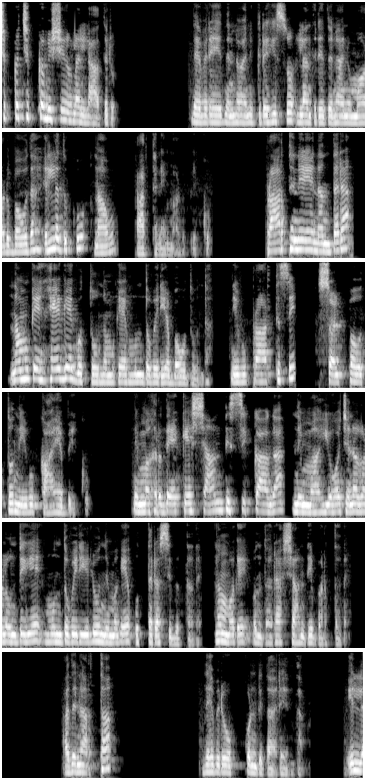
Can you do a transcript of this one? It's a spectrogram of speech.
ಚಿಕ್ಕ ಚಿಕ್ಕ ವಿಷಯಗಳಲ್ಲಾದರೂ, ದೇವರೇ, ಇದನ್ನು ಅನುಗ್ರಹಿಸು ಅಲ್ಲಾಂದ್ರೆ ಇದು ನಾನು ಮಾಡಬಹುದಾ? ಎಲ್ಲದಕ್ಕೂ ನಾವು ಪ್ರಾರ್ಥನೆ ಮಾಡಬೇಕು. ಪ್ರಾರ್ಥನೆಯ ನಂತರ ನಮ್ಗೆ ಹೇಗೆ ಗೊತ್ತು, ನಮಗೆ ಮುಂದುವರಿಯಬಹುದು ಅಂತ? ನೀವು ಪ್ರಾರ್ಥಿಸಿ ಸ್ವಲ್ಪ ಹೊತ್ತು ನೀವು ಕಾಯಬೇಕು. ನಿಮ್ಮ ಹೃದಯಕ್ಕೆ ಶಾಂತಿ ಸಿಕ್ಕಾಗ ನಿಮ್ಮ ಯೋಜನೆಗಳೊಂದಿಗೆ ಮುಂದುವರಿಯಲು ನಿಮಗೆ ಉತ್ತರ ಸಿಗುತ್ತದೆ. ನಮಗೆ ಒಂಥರ ಶಾಂತಿ ಬರ್ತದೆ. ಅದನ್ನ ಅರ್ಥ ದೇವರು ಒಪ್ಕೊಂಡಿದ್ದಾರೆ ಅಂತ. ಇಲ್ಲ,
